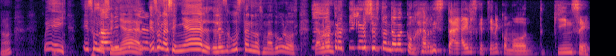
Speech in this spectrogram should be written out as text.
¿no? Güey, es una ¿Sabe? señal, es una señal. Les gustan los maduros. Cabrón, No, pero Taylor Swift andaba con Harry Styles, que tiene como 15.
